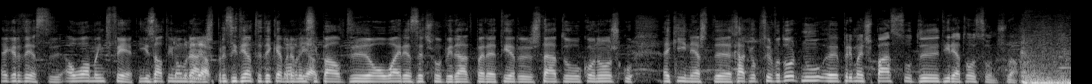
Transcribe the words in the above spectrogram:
Agradeço ao homem de fé, Isaltino Moraes, Presidente da Câmara Municipal de Oeiras, a disponibilidade para ter estado connosco aqui neste Rádio Observador, no eh, primeiro espaço de Direto ao Assunto. João.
